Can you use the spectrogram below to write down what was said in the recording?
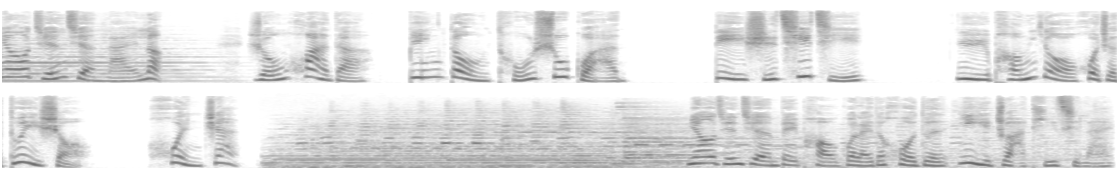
喵卷卷来了，融化的冰冻图书馆，第十七集，与朋友或者对手混战。喵卷卷被跑过来的霍顿一爪提起来，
